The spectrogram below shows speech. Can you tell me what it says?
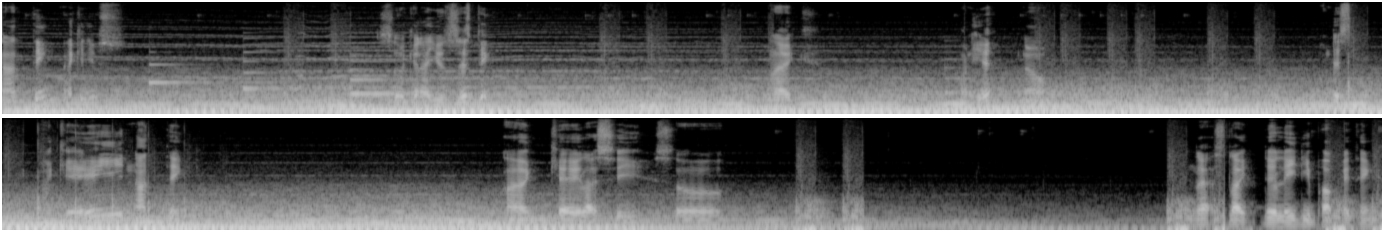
nothing I can use. So can I use this thing? Like on here? No. On this? Okay, nothing. Okay, let's see. So that's like the ladybug, I think.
